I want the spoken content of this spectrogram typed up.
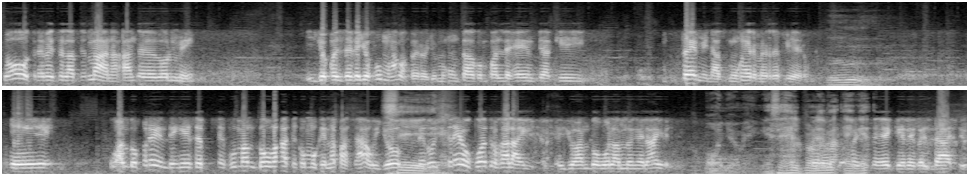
dos o tres veces a la semana antes de dormir, y yo pensé que yo fumaba, pero yo me he juntado con un par de gente aquí, féminas, mujeres me refiero. Eh, cuando prenden, eh, se, se fuman dos bates como que no ha pasado, y yo Sí. le doy tres o cuatro jaladitas, y yo ando volando en el aire. Coño, men, ese es el Pero problema. yo en- pensé que de verdad... yo-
